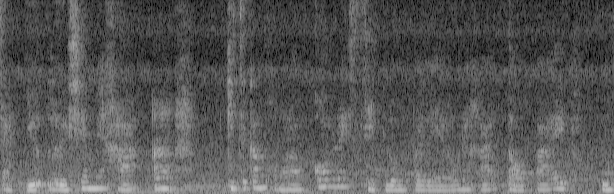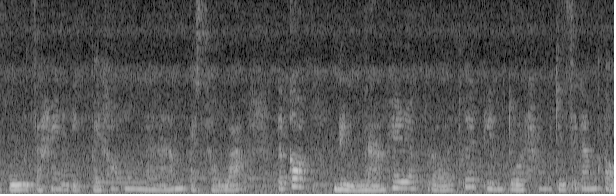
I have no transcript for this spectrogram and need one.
สัตว์เยอะเลยใช่ไหมคะอะกิจกรรมของเราก็ได้เสร็จลงไปแล้วนะคะ ต่อไปคุณครูจะให้เด็กไปเข้าห้องน้ำปัสสาวะ แล้วก็ดื่มน้ำให้เรียบร้อย เพื่อเตรียมตัวทำกิจกรรมต่อ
